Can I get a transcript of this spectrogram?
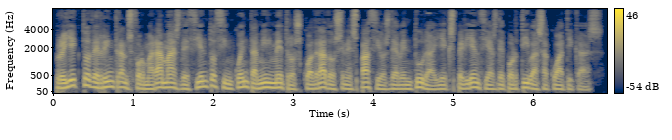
Proyecto de RIN transformará más de 150.000 metros cuadrados en espacios de aventura y experiencias deportivas acuáticas.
